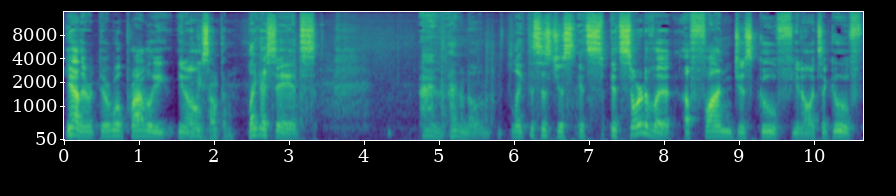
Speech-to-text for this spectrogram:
yeah, there there will probably you know It'll be something. like I say, it's I, I don't know. Like this is just it's it's sort of a, a fun just goof, you know. It's a goof,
